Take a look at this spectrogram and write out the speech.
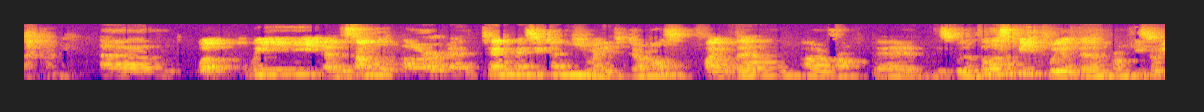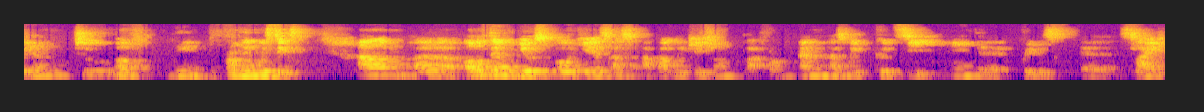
um, well, we, uh, the sample are uh, 10 Mexican humanities journals five of them are from uh, discipline of philosophy, three of them from history, and two of from linguistics. Um, uh, all of them use OJS as a publication platform, and as we could see in the previous uh, slide,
